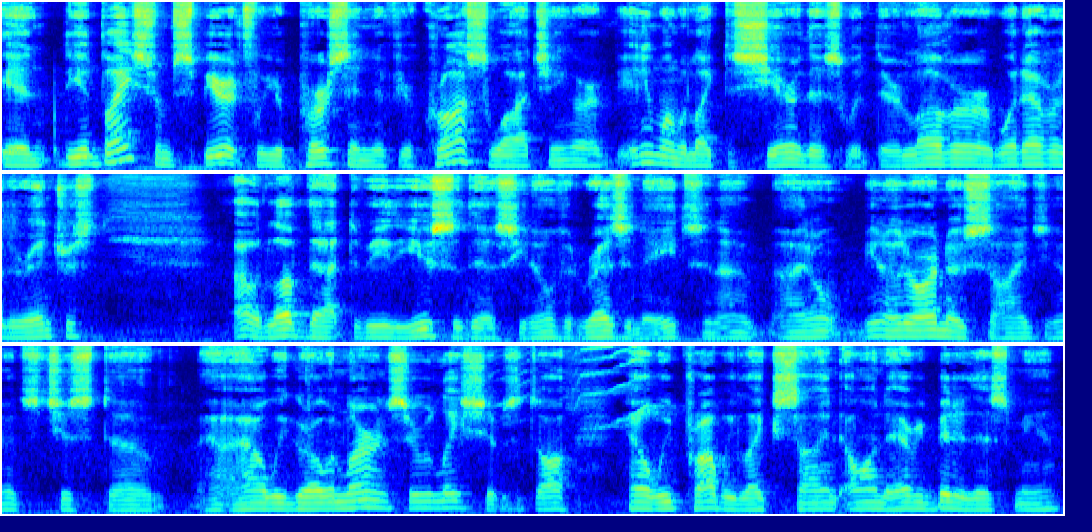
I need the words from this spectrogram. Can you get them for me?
and the advice from spirit for your person, if you're cross watching, or if anyone would like to share this with their lover or whatever their interest I would love that to be the use of this, you know, if it resonates. And I, I don't, you know, there are no sides, you know, it's just uh, how we grow and learn through relationships. It's all, hell, we probably like signed on to every bit of this, man.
